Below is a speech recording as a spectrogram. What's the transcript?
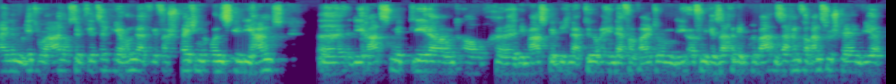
einem Ritual aus dem 14. Jahrhundert. Wir versprechen uns in die Hand, äh, die Ratsmitglieder und auch äh, die maßgeblichen Akteure in der Verwaltung, die öffentliche Sache den privaten Sachen voranzustellen. Wir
